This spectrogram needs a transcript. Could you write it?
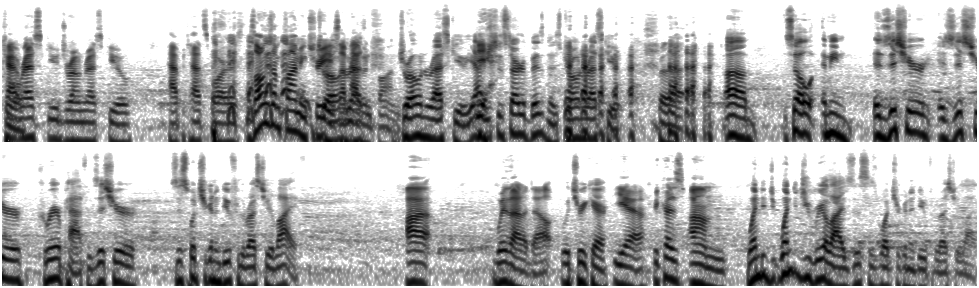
Cat Cool. rescue, drone rescue, habitat spars. as long as I'm climbing trees, Drone I'm res- having fun. Drone rescue. Yeah, you should start a business, drone rescue, for that. Um, so I mean, is this your is this your career path? Is this your is this what you're gonna do for the rest of your life Uh, without a doubt. with tree care? Yeah, because um, When did you when did you realize this is what you're gonna do for the rest of your life?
